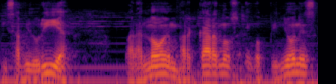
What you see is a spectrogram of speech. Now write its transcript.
y sabiduría para no embarcarnos en opiniones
